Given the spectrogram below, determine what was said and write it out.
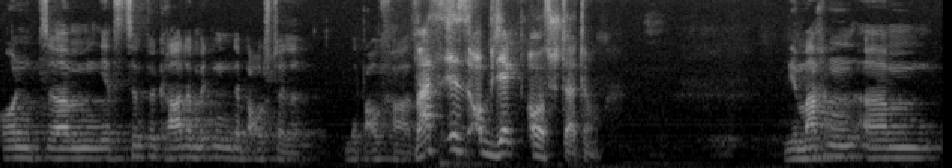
Und ähm, jetzt sind wir gerade mitten in der Baustelle, in der Bauphase. Was ist Objektausstattung? Wir machen ähm,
